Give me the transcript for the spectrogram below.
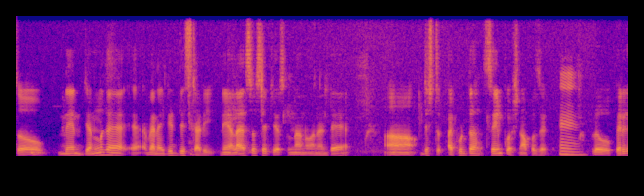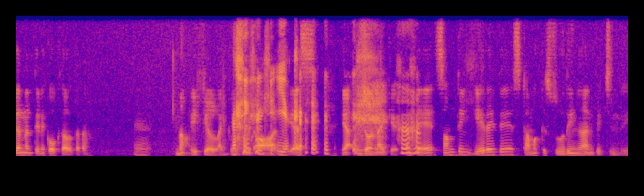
సో నేను జనరల్గా when I did this study నేను ఎలా అసోసియేట్ చేసుకున్నాను అని అంటే just I put the same question opposite ఇప్పుడు పెరుగన్నం తిని కోక్ తాగుతారా? నో ఈ ఫీల్ లైక్ డోంట్ ఇట్ అంటే సంథింగ్ ఏదైతే స్టమక్ సూదింగ్గా అనిపించింది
